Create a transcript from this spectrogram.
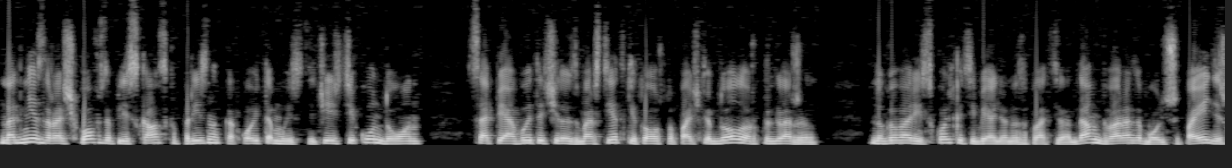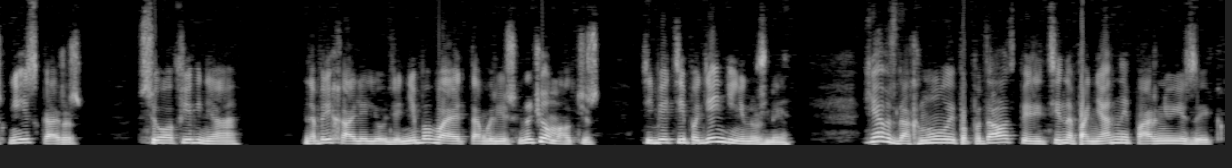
на дне зрачков заплескался признак какой-то мысли. Через секунду он, сопя, вытащил из барсетки толстую пачку долларов, предложил. «Ну говори, сколько тебе Алена заплатила? Дам два раза больше. Поедешь к ней и скажешь». «Все, фигня. Набрехали люди. Не бывает там, Гриш. Ну чего молчишь? Тебе типа деньги не нужны?» Я вздохнула и попыталась перейти на понятный парню язык.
